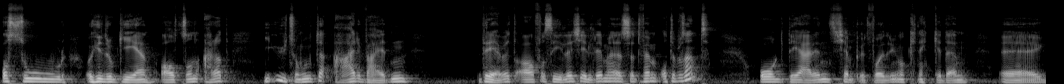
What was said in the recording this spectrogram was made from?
og sol og hydrogen og alt sånt, er at i utgangspunktet er verden drevet av fossile kilder med 75-80% Og det er en kjempeutfordring å knekke den eh,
